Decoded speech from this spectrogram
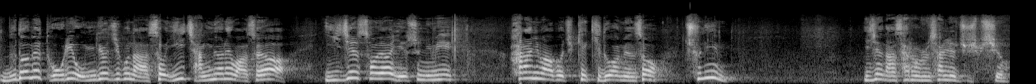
무덤에 돌이 옮겨지고 나서 이 장면에 와서야 이제서야 예수님이 하나님 아버지께 기도하면서 주님 이제 나사로를 살려주십시오.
